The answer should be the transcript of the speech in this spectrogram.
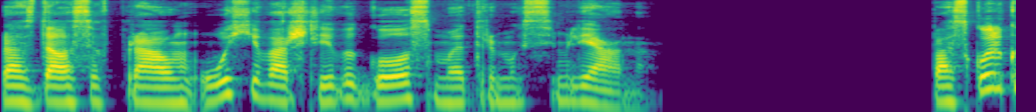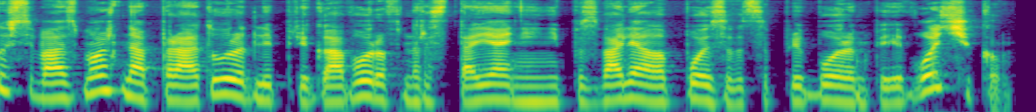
раздался в правом ухе воршливый голос мэтра Максимилиана. Поскольку всевозможная аппаратура для переговоров на расстоянии не позволяла пользоваться прибором-переводчиком,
